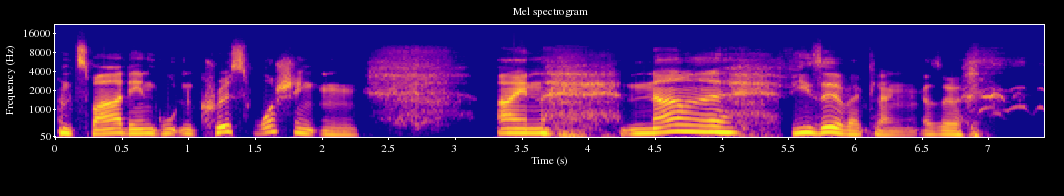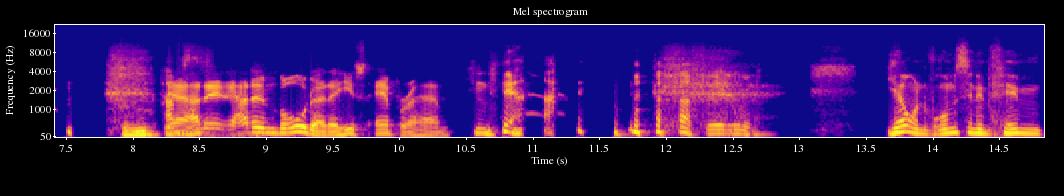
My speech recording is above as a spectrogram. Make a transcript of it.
Und zwar den guten Chris Washington. Ein Name wie Silberklang. Also Haben Er hatte, hatte einen Bruder, der hieß Abraham. ja, Sehr gut. Ja, und worum es in dem Film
